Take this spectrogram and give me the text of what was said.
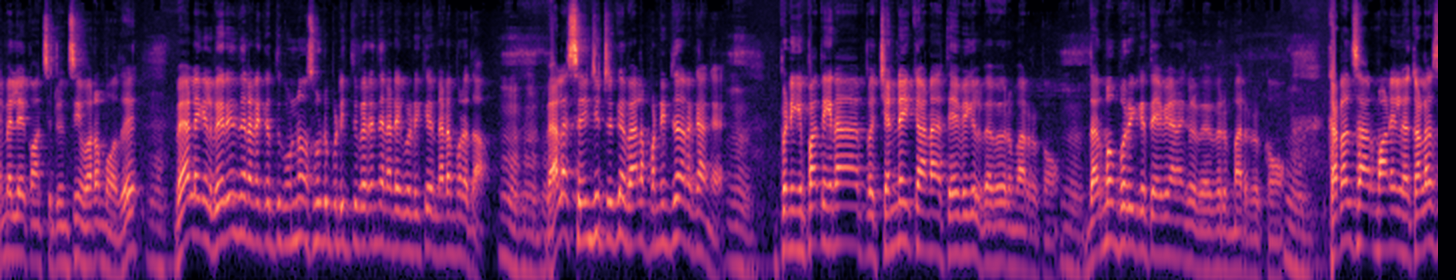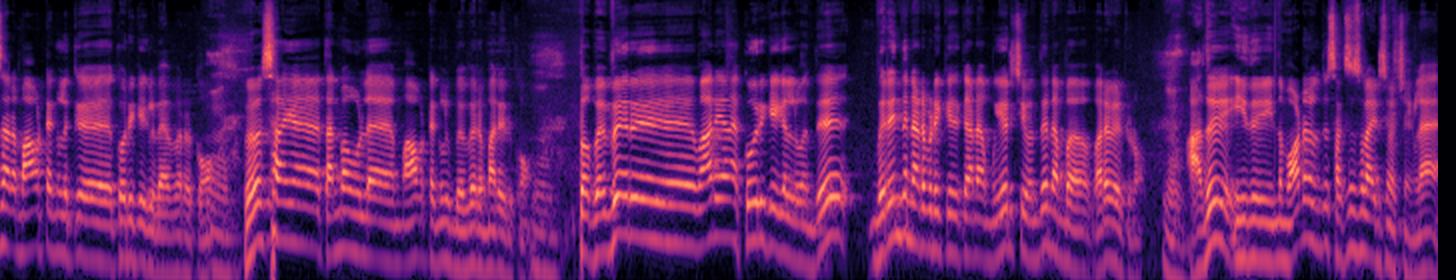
எம்எல்ஏ கான்ஸ்டிடுவன்சி வரும்போது. வேலைகள் விரைந்து நடக்கிறதுக்கு இன்னும் சூடுபிடித்து விரைந்து நடவடிக்கை நடைமுறை தான் வேலை செஞ்சுட்டு இருக்க வேலை பண்ணிட்டு தான் இருக்காங்க இப்போ நீங்கள் பார்த்தீங்கன்னா இப்போ சென்னைக்கான தேவைகள் வெவ்வேறு மாதிரி இருக்கும். தர்மபுரிக்கு தேவையானங்கள் வெவ்வேறு மாதிரி இருக்கும். கடல்சார் மாநில கடல்சார் மாவட்டங்களுக்கு கோரிக்கைகள் வெவ்வேறு இருக்கும். விவசாய தன்மை உள்ள மாவட்டங்களுக்கு வெவ்வேறு மாதிரி இருக்கும். இப்போ வெவ்வேறு வாரியான கோரிக்கைகள் வந்து விரைந்து நடவடிக்கைக்கான முயற்சி வந்து நம்ம வரவேற்கணும். அது இது இந்த மாடல் வந்து சக்ஸஸ்ஃபுல் ஆயிடுச்சுன்னு வச்சுங்களேன்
